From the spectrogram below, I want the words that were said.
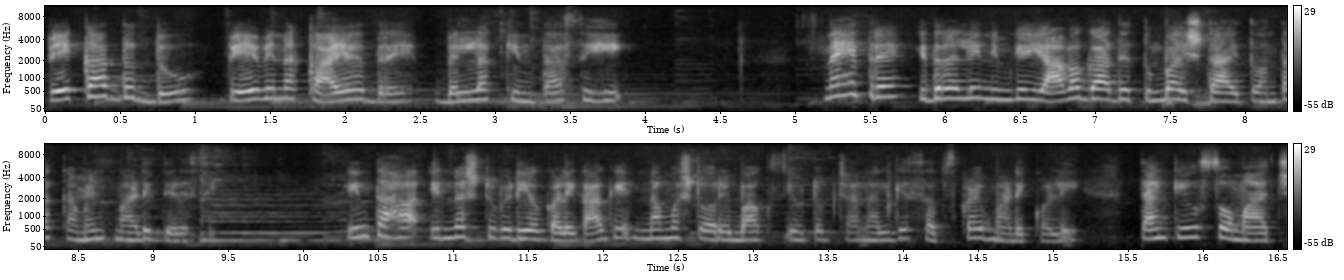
ಬೇಕಾದದ್ದು ಬೇವಿನ ಕಾಯಾದ್ರೆ ಬೆಲ್ಲಕ್ಕಿಂತ ಸಿಹಿ. ಸ್ನೇಹಿತರೆ, ಇದರಲ್ಲಿ ನಿಮಗೆ ಯಾವ ಗಾದೆ ತುಂಬ ಇಷ್ಟ ಆಯಿತು ಅಂತ ಕಮೆಂಟ್ ಮಾಡಿ ತಿಳಿಸಿ. ಇಂತಹ ಇನ್ನಷ್ಟು ವಿಡಿಯೋಗಳಿಗಾಗಿ ನಮ್ಮ ಸ್ಟೋರಿ ಬಾಕ್ಸ್ ಯೂಟ್ಯೂಬ್ ಚಾನಲ್ಗೆ ಸಬ್ಸ್ಕ್ರೈಬ್ ಮಾಡಿಕೊಳ್ಳಿ. Thank you so much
